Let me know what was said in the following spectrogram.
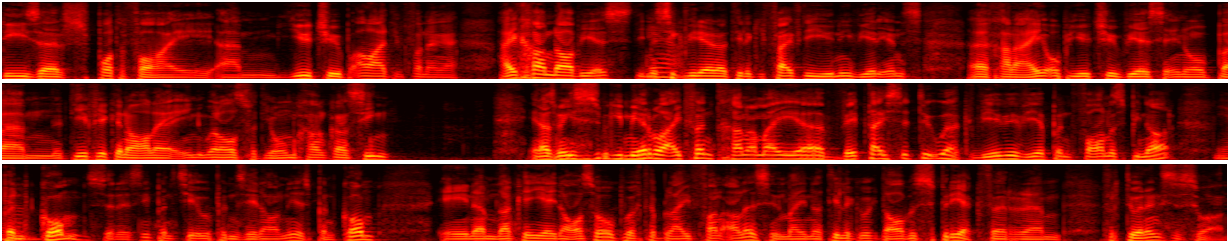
Deezer, Spotify, ehm um, YouTube, al daai tipe van dinge, hy gaan daar wees. Die Ja. musiekvideo natuurlik die 5de Junie weer eens uh, gaan hy op YouTube wees en op ehm um, TV-kanale en oral wat jy hom gaan kan sien. En as mense so 'n bietjie meer wil uitvind, gaan na my uh, webtuiste toe ook www.vanespinaar.com. So dis nie .co.za nie, is .com. En um, dan kan jy daarso op hoogte bly van alles en my natuurlik ook daar bespreek vir ehm um, vertonings en so aan.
